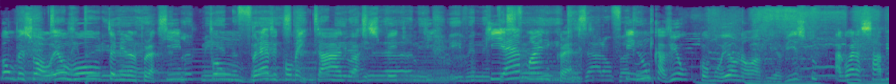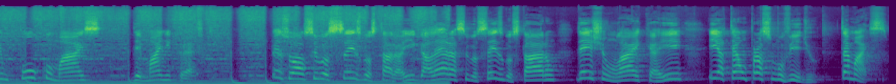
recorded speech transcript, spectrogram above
Bom, pessoal, eu vou terminando por aqui. Foi um breve comentário a respeito do que, do que é Minecraft. Quem nunca viu, como eu não havia visto, agora sabe um pouco mais de Minecraft. Pessoal, se vocês gostaram aí, galera, se vocês gostaram, deixem um like aí e até um próximo vídeo. Até mais!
